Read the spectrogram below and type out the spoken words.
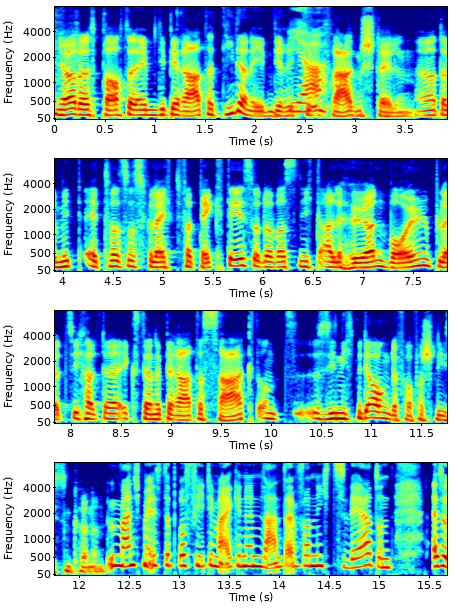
Ja, das braucht dann eben die Berater, die dann eben die richtigen ja. Fragen stellen, ja, damit etwas, was vielleicht verdeckt ist oder was nicht alle hören wollen, plötzlich halt der externe Berater sagt und sie nicht mit den Augen davor verschließen können. Manchmal ist der Prophet im eigenen Land einfach nichts wert und und also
